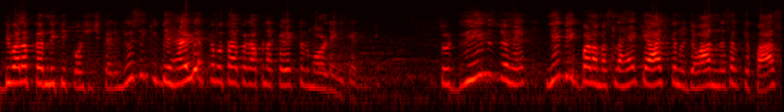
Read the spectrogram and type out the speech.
डेवलप करने की कोशिश करेंगे। उसी की बिहेवियर के मुताबिक अपना करेक्टर मोल्डिंग करेंगे। तो ड्रीम्स जो है, ये भी एक बड़ा मसला है कि आज के नौजवान नस्ल के पास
